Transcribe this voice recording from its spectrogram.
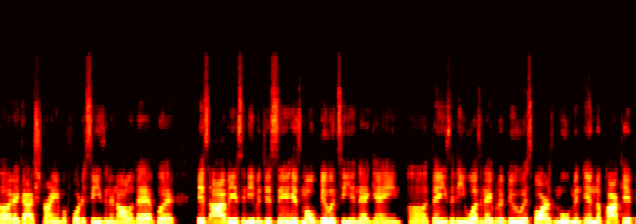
uh, that got strained before the season and all of that. But it's obvious, and even just seeing his mobility in that game, uh, things that he wasn't able to do as far as movement in the pocket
